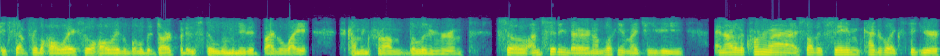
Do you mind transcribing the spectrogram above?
except for the hallway, so the hallway is a little bit dark, but it was still illuminated by the light coming from the living room. So I'm sitting there and I'm looking at my TV, and out of the corner of my eye, I saw the same kind of like figure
